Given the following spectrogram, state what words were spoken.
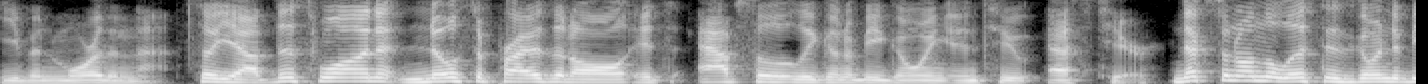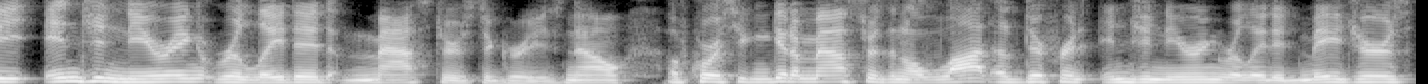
even more than that. So yeah, this one, no surprise at all. It's absolutely gonna be going into S tier. Next one on the list is going to be engineering related master's degrees degrees. Now, of course, you can get a master's in a lot of different engineering related majors.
